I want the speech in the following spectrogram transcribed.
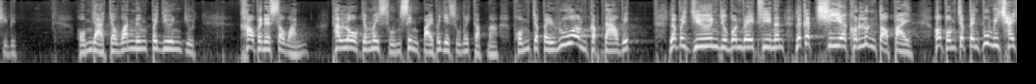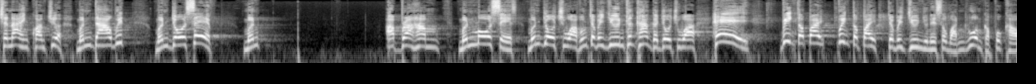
ชีวิต ผมอยากจะวันหนึ่งไปยืนหยุด เข้าไปในสวรรค์ ถ้าโลกยังไม่สูญสิ้นไปพระเยซูไม่กลับมา ผมจะไปร่วมกับดาวิดแล้วไปยืนอยู่บนเวทีนั้น แล้วก็เชียร์คนรุ่นต่อไป เพราะผมจะเป็นผู้มีชัยชนะแห่งความเชื่อ เหมือนดาวิดเหมือนโยเซฟ เหมือนอับราฮัม เหมือนโมเสส เหมือนโยชัว ผมจะไปยืนข้างๆกับโยชัว เฮ้ hey, วิ่งต่อไป วิ่งต่อไปจะไปยืนอยู่ในสวรรค์ร่วมกับพวกเขา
